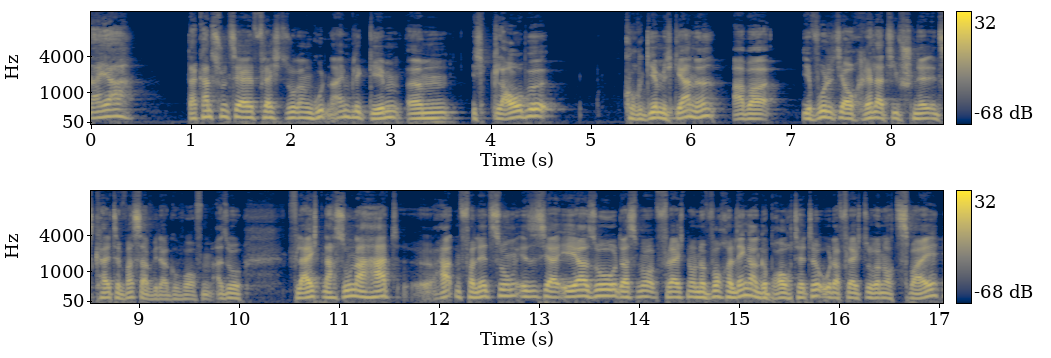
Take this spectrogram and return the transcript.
naja, da kannst du uns ja vielleicht sogar einen guten Einblick geben. Ähm, ich glaube, korrigiere mich gerne, aber ihr wurdet ja auch relativ schnell ins kalte Wasser wieder geworfen. Also vielleicht nach so einer hart, äh, harten Verletzung ist es ja eher so, dass man vielleicht noch eine Woche länger gebraucht hätte oder vielleicht sogar noch zwei.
